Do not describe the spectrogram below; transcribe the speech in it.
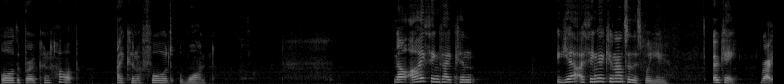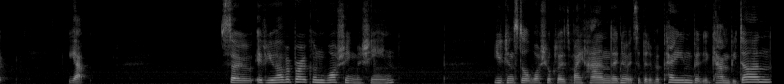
or the broken hob? I can afford one. Now, I think I can Yeah, I think I can answer this for you. Okay, right. Yeah. So, if you have a broken washing machine, you can still wash your clothes by hand. I know it's a bit of a pain, but it can be done,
